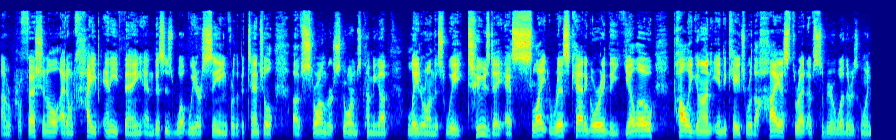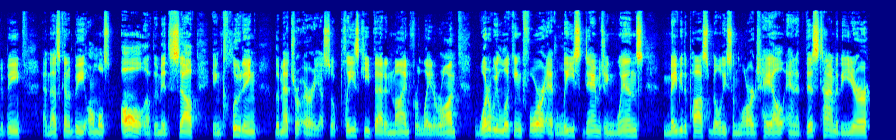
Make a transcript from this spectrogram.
I'm a professional. I don't hype anything, and this is what we are seeing for the potential of stronger storms coming up later on this week. Tuesday, a slight risk category. The yellow polygon indicates where the highest threat of severe weather is going to be, and that's going to be almost all of the Mid-South, including the metro area. So please keep that in mind for later on. What are we looking for? At least damaging winds, maybe the possibility some large hail. And at this time of the year,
